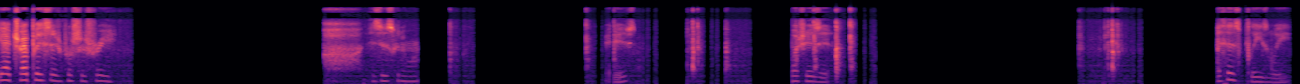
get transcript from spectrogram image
Yeah, try PlayStation Plus for free. Is this gonna work? It is. How much is it? It says please wait.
